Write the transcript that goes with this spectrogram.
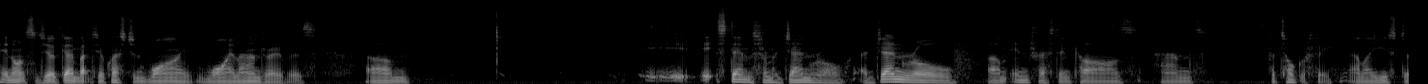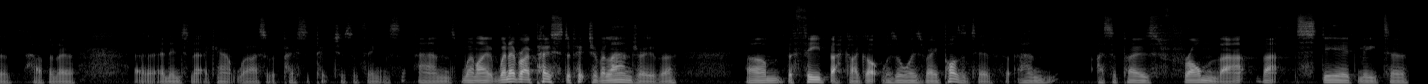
in answer to your, going back to your question, why why Land Rovers? Um, it, it stems from a general a general um, interest in cars and photography, and I used to have an, a, an internet account where I sort of posted pictures of things. And when I whenever I posted a picture of a Land Rover, um, the feedback I got was always very positive, and I suppose from that that steered me to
